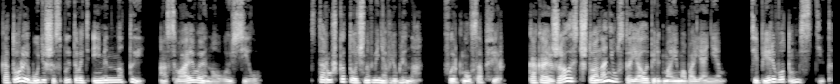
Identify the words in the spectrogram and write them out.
которые будешь испытывать именно ты, осваивая новую силу. Старушка точно в меня влюблена, фыркнул Сапфир. Какая жалость, что она не устояла перед моим обаянием. Теперь вот мстит.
